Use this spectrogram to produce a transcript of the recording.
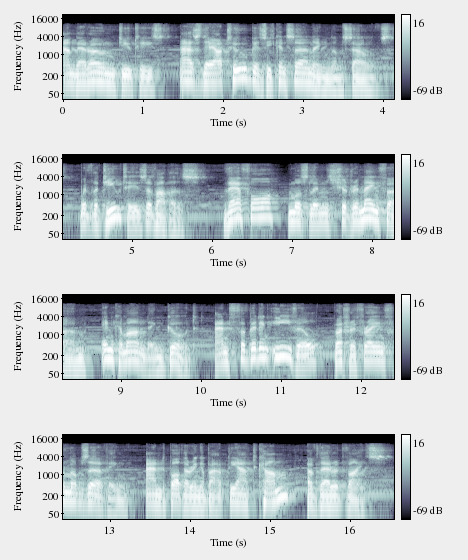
and their own duties, as they are too busy concerning themselves with the duties of others. Therefore, Muslims should remain firm in commanding good and forbidding evil, but refrain from observing and bothering about the outcome of their advice.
